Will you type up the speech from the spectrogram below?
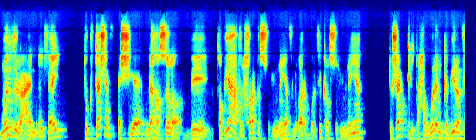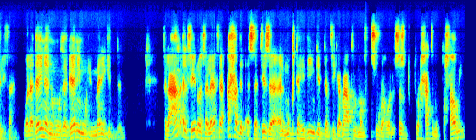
منذ العام 2000 تكتشف أشياء لها صلة بطبيعة الحركة الصهيونية في الغرب والفكرة الصهيونية تشكل تحولا كبيرا في الفهم ولدينا نموذجان مهمان جدا في العام 2003 أحد الأساتذة المجتهدين جدا في جامعة المنصورة هو الأستاذ الدكتور حاتم الطحاوي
